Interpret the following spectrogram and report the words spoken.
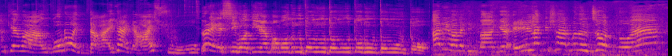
anche valgono e dai, cagai, su. Non è che si può dire proprio tutto, tutto, tutto, tutto, tutto. Arriva Ladybug e il Lucky Charm del giorno, eh?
